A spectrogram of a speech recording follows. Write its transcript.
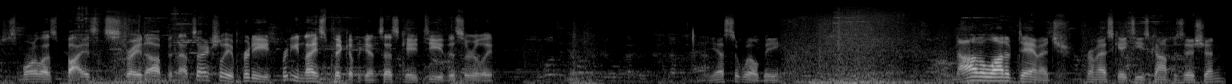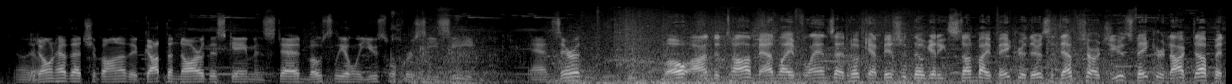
Just more or less buys it straight up, and that's actually a pretty pretty nice pickup against SKT this early. Yes, it will be. Not a lot of damage from SKT's composition. They don't have that Shyvana. They've got the Gnar this game instead, mostly only useful for CC. And Xerath. Well, on to Tom. Mad Life lands that hook. Ambition, though, getting stunned by Faker. There's a depth charge used. Faker knocked up, and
